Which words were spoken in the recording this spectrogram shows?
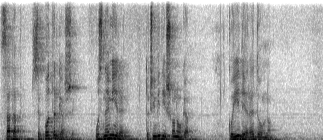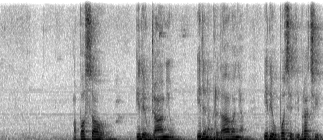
Sada se potrgaše, uznemireni. To čim vidiš onoga koji ide redovno na posao, ide u džamiju, ide na predavanja, ide u posjeti braći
